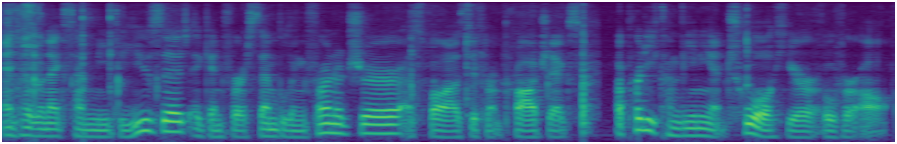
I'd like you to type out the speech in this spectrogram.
until the next time you need to use it, again for assembling furniture as well as different projects. A pretty convenient tool here overall.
